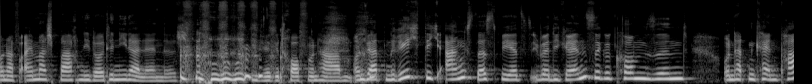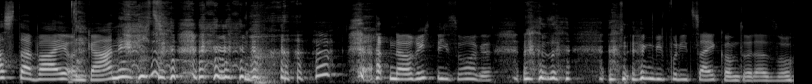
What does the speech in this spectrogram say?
und auf einmal sprachen die Leute Niederländisch, die wir getroffen haben. Und wir hatten richtig Angst, dass wir jetzt über die Grenze gekommen sind und hatten keinen Pass dabei und gar nichts. hatten da auch richtig Sorge, dass irgendwie Polizei kommt oder so.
